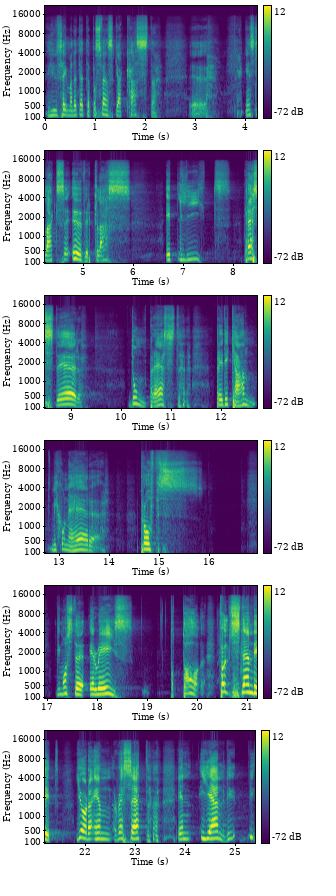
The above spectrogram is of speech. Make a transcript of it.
Hur säger man detta på svenska? Kasta. Eh, en slags överklass. Ett elit. Präster. Dompräst. Predikant. Missionärer. Proffs vi måste erase, totalt, fullständigt göra en reset, en igen. Vi, vi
